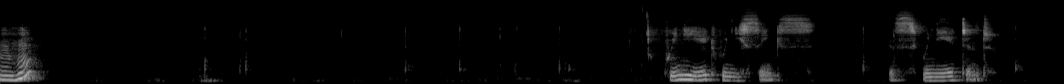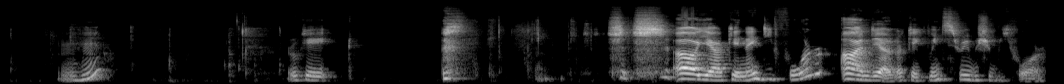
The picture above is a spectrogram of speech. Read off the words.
Mm-hmm. Queen e8, queen e6. Yes, queen e8 and mm-hmm. Okay. oh yeah, okay, 94. Oh, and yeah, okay, queen 3, bishop b4.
